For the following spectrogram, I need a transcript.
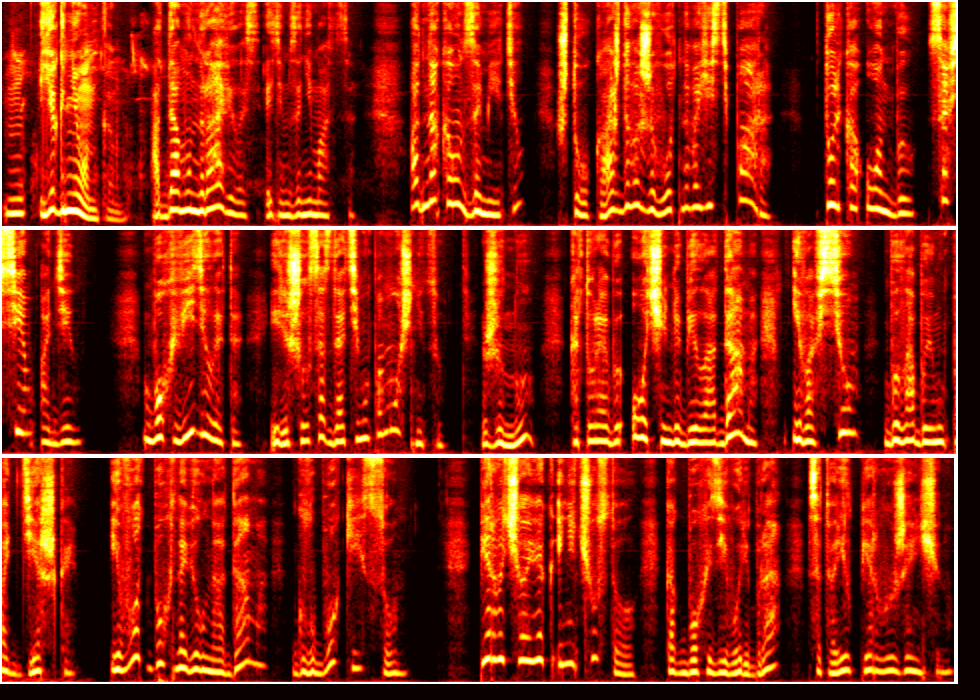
ягненком. Адаму нравилось этим заниматься. Однако он заметил, что у каждого животного есть пара. Только он был совсем один. Бог видел это и решил создать ему помощницу, жену, которая бы очень любила Адама и во всем была бы ему поддержкой. И вот Бог навел на Адама глубокий сон. Первый человек и не чувствовал, как Бог из его ребра сотворил первую женщину.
